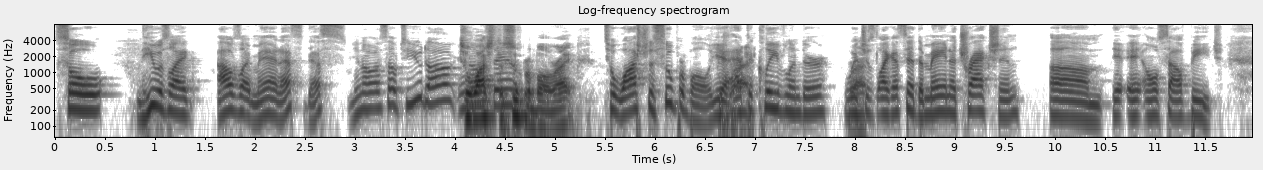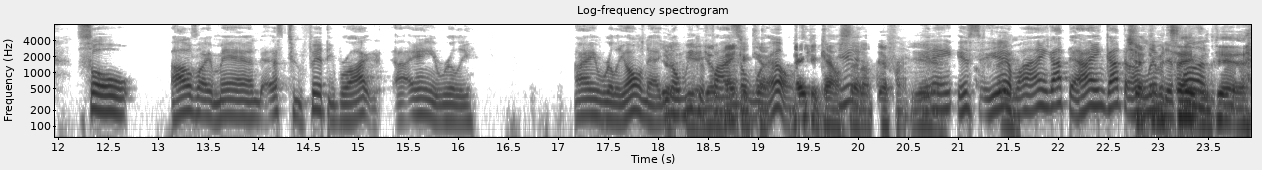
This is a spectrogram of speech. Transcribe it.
So he was like, I was like, man, that's that's you know, it's up to you, dog. You To watch the? Super Bowl, right? to watch the Super Bowl. Yeah, at the Clevelander, which Right. is like I said, the main attraction um i- i- on South Beach. So I was like, man, that's two fifty, bro. I I ain't really, I ain't really on that. You know, we Yeah, your find somewhere account, else. Bank account set Yeah. up different. Yeah. It ain't. It's yeah. Well, I ain't got that. I ain't got the Checking unlimited savings, fund. Yeah.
